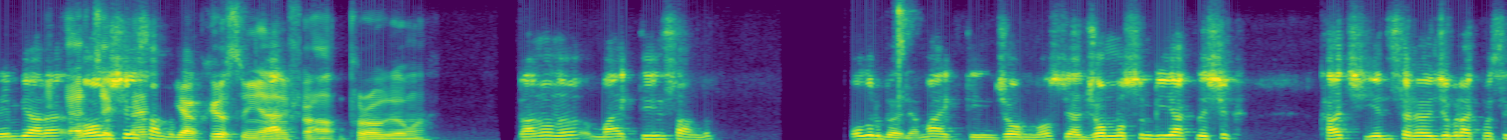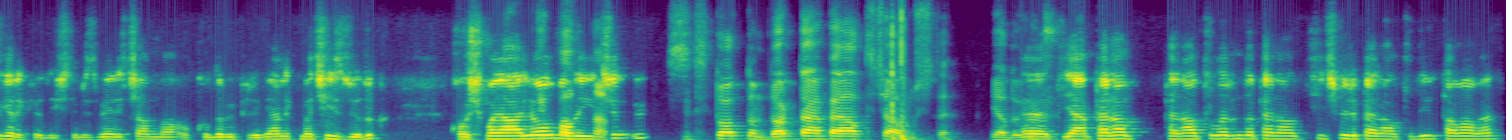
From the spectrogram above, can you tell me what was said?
Ben bir ara ben onu şey sandım. yakıyorsun yani Ben- şu an programı. Ben onu Mike Dean sandım. Olur böyle Mike Dean, John Moss. Ya John Moss'un bir yaklaşık kaç 7 sene önce bırakması gerekiyordu işte. Biz Meriçan'la okulda bir Premier Lig maçı izliyorduk. Koşmaya hali olmadığı Tottenham. için City Tottenham 4 tane penaltı çalmıştı. Ya da 3. evet yani penaltı penaltıların da penaltı hiçbiri penaltı değil tamamen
